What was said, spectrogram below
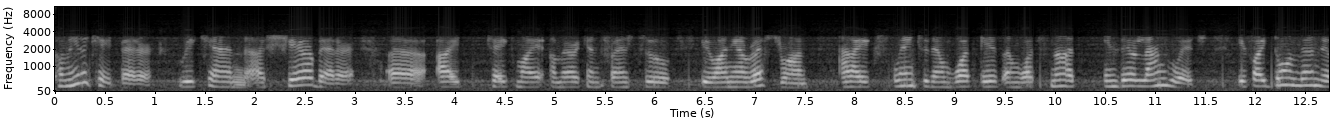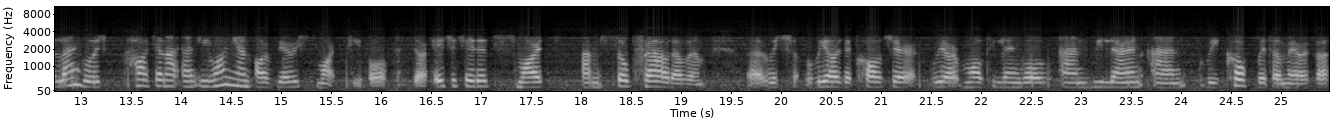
communicate better. We can uh, share better. Uh, I take my American friends to Iranian restaurant and I explain to them what is and what's not in their language. If I don't learn the language, how can I? And Iranian are very smart people. They're educated, smart. I'm so proud of them. Uh, which we are the culture, we are multilingual, and we learn and we cope with America.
